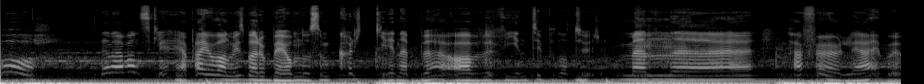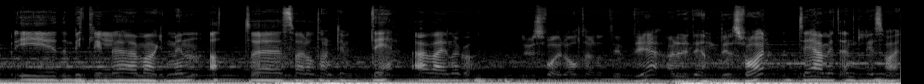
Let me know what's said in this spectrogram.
Åh, den er vanskelig. Jeg pleier jo vanligvis bare å be om noe som klikker i nebbet av vin type natur. Men eh, her føler jeg i den bitte lille magen min at uh, svaralternativ D er veien å gå. Du svarer alternativ D. Er det ditt endelige svar? Det er mitt endelige svar.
